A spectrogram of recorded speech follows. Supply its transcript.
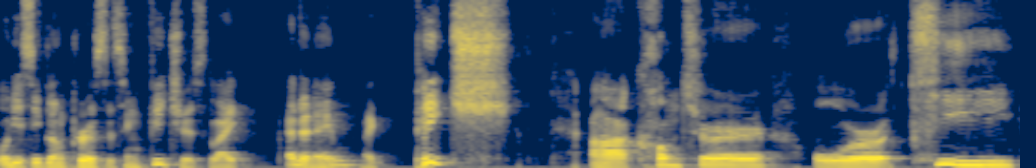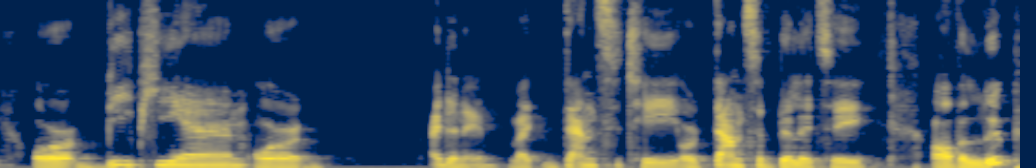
audio signal processing features like I don't know, like pitch, uh, contour, or key, or BPM, or I don't know, like density or danceability of a loop.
